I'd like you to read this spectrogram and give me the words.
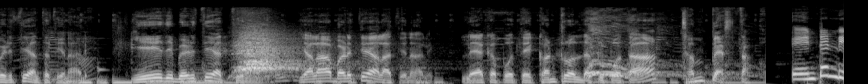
పెడితే అంత తినాలి. ఏది పెడితే అది తినాలి. ఎలా పడితే అలా తినాలి. లేకపోతే కంట్రోల్ తప్పిపోతా చంపేస్తా. ఏంటండి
